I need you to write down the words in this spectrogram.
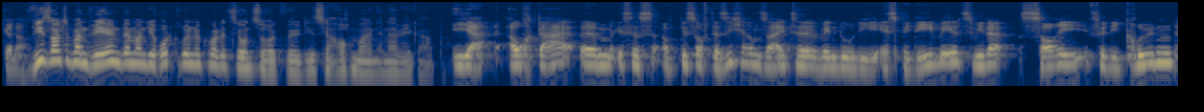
genau. Wie sollte man wählen, wenn man die rot-grüne Koalition zurück will, die es ja auch mal in NRW gab? Ja, auch da ähm, ist es auf, bis auf der sicheren Seite, wenn du die SPD wählst, wieder sorry für die Grünen.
